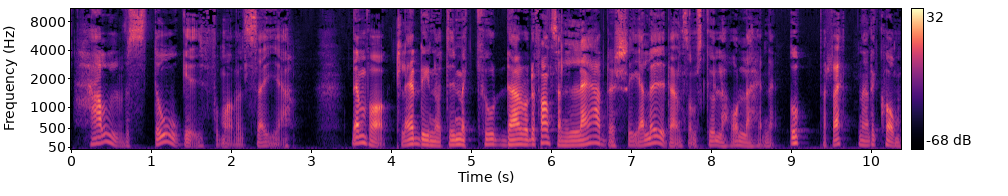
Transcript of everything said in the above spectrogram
halvstod i får man väl säga. Den var klädd inuti med kuddar och det fanns en lädersele i den som skulle hålla henne upprätt när det kom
